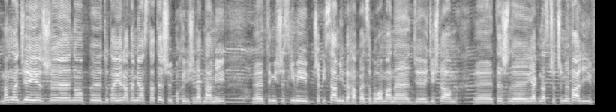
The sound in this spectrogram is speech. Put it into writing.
Mam nadzieję, że no, tutaj Rada Miasta też pochyli się nad nami y, tymi wszystkimi przepisami BHP, co było łamane gdzie- gdzieś tam y, też y, jak nas przetrzymywali w,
